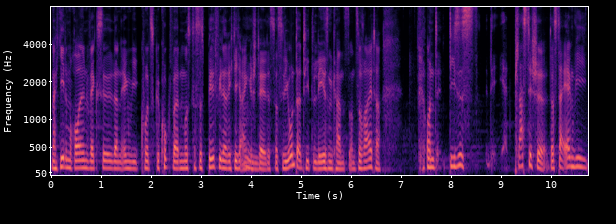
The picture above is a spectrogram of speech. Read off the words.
nach jedem Rollenwechsel dann irgendwie kurz geguckt werden muss, dass das Bild wieder richtig mhm. eingestellt ist, dass du die Untertitel lesen kannst und so weiter. Und dieses plastische, dass da irgendwie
